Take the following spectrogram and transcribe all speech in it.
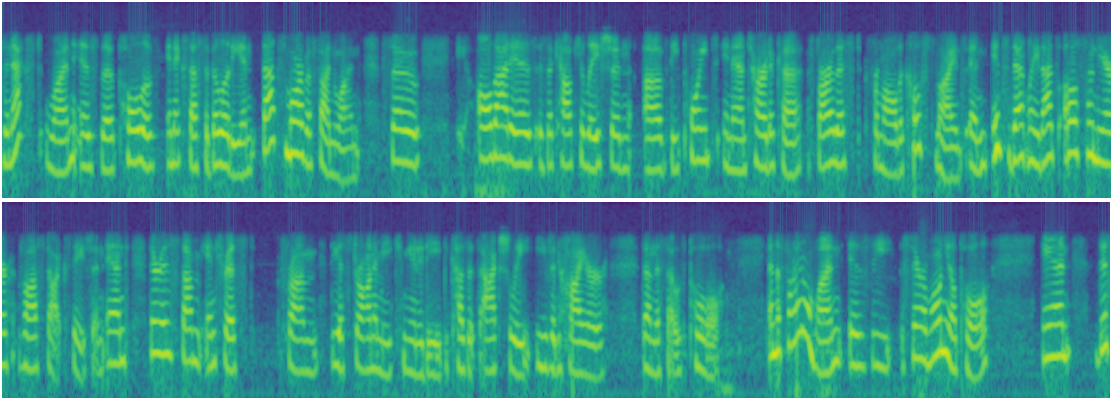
the next one is the pole of inaccessibility, and that's more of a fun one. So, all that is is a calculation of the point in Antarctica farthest from all the coastlines. And incidentally, that's also near Vostok Station. And there is some interest from the astronomy community because it's actually even higher than the South Pole. And the final one is the ceremonial pole. And this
